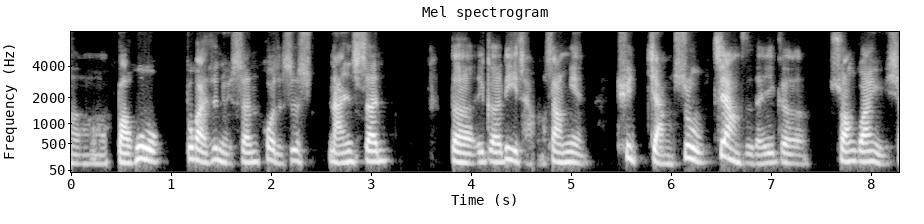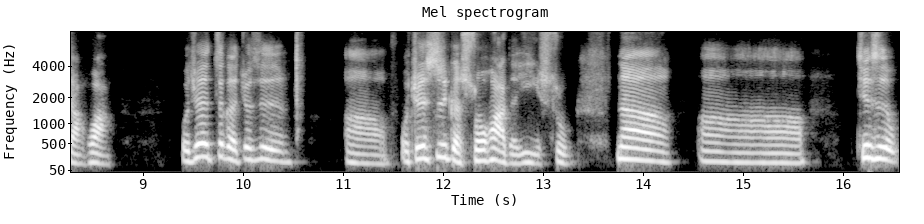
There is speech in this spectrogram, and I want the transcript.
呃保护不管是女生或者是男生的一个立场上面去讲述这样子的一个双关语笑话。我觉得这个就是呃，我觉得是一个说话的艺术。那呃，其实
